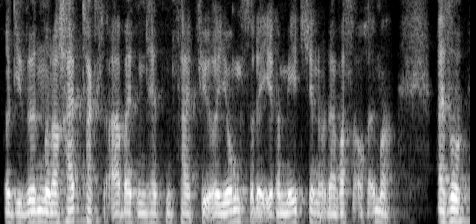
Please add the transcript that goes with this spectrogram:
und die würden nur noch halbtags arbeiten und hätten Zeit für ihre Jungs oder ihre Mädchen oder was auch immer. Also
